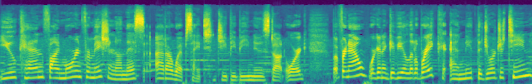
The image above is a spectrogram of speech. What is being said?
You can find more information on this at our website, gpbnews.org. But for now, we're going to give you a little break and meet the Georgia teen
